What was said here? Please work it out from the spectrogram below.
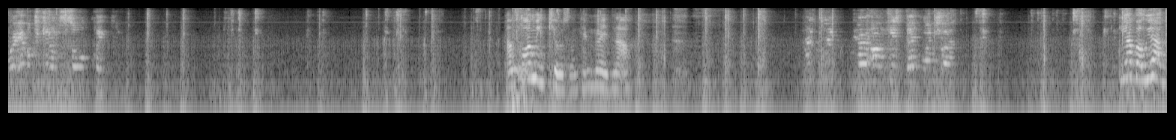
We're able to kill him so quickly. Farming kills on him right now. Yeah, but we have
